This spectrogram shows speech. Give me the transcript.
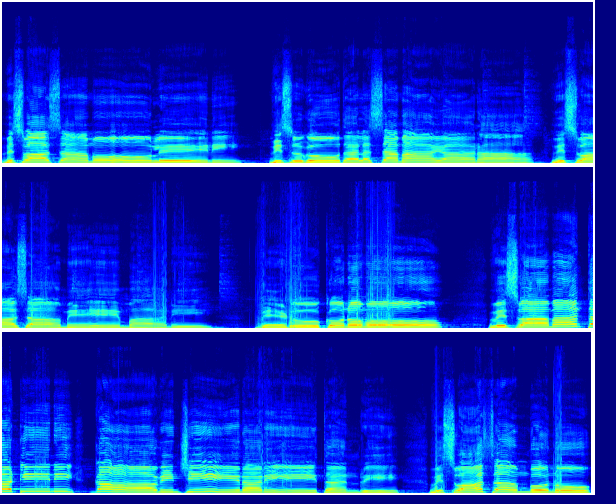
విశ్వాసము లేని విసుగుదల సమయాన విశ్వాసమే మాని వేడుకొనుము. విశ్వామంతటిని గావించినని తండ్రి విశ్వాసంబును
